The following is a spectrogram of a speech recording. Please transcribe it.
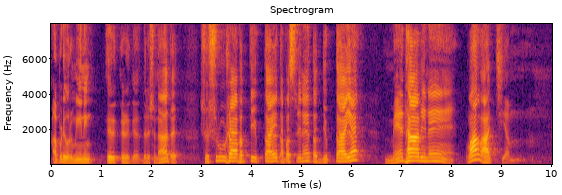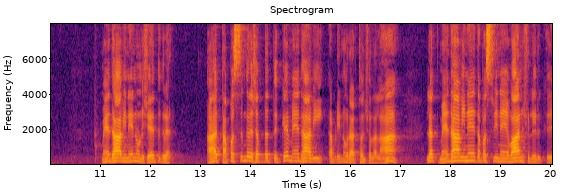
அப்படி ஒரு மீனிங் இருக்கு இருக்கு. தரிசனாத் சுஷ்ரூஷா பக்தி யுக்தாய தபஸ்வினே தத்யுக்தாய மேதாவினே வா வாச்சியம் மேதாவினேன்னு ஒன்று சேர்த்துக்கிறார். ஆக தபஸுங்கிற சப்தத்துக்கே மேதாவி அப்படின்னு ஒரு அர்த்தம் சொல்லலாம். இல்லை மேதாவினே தபஸ்வினே வான்னு சொல்லியிருக்கு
